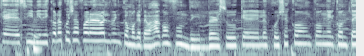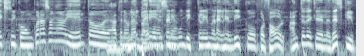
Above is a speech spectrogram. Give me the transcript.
Que si mi disco lo escuchas fuera de orden, como que te vas a confundir. Versus que lo escuches con, con el contexto y con un corazón abierto a tener una no, no pusiste experiencia. ningún disclaimer en el disco, por favor, antes de que le des skip.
